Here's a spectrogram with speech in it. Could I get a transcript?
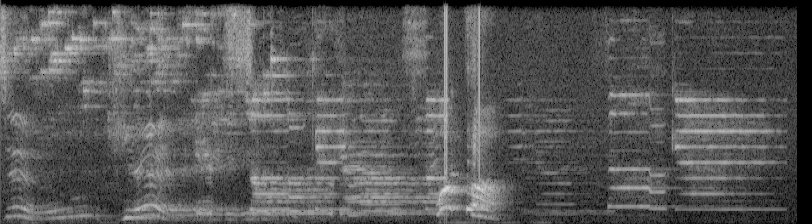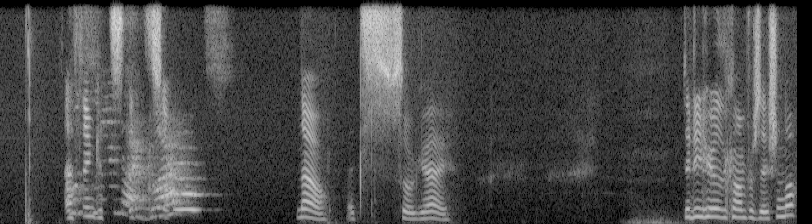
So gay. What the? I think it's, that? it's so, no, it's so gay. Did you hear the conversation though?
